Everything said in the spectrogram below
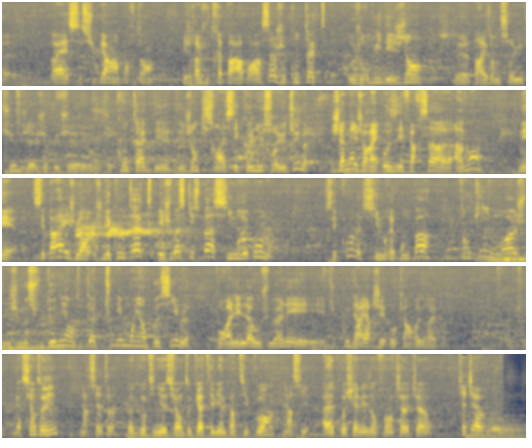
ouais, c'est super important. Et je rajouterais par rapport à ça, je contacte aujourd'hui des gens, euh, par exemple sur YouTube, je, contacte des, des gens qui sont assez connus sur YouTube. Jamais j'aurais osé faire ça euh, avant, mais c'est pareil, je, leur- je les contacte et je vois ce qui se passe. S'ils me répondent, c'est cool. S'ils me répondent pas, tant pis. Moi, je, je me suis donné en tout cas tous les moyens possibles pour aller là où je veux aller. Et, et du coup, derrière, j'ai aucun regret. quoi. Merci Anthony. Merci à toi. Bonne continuation. En tout cas, tu es bien parti pour. Merci. À la prochaine les enfants. Ciao, ciao. Ciao, ciao.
